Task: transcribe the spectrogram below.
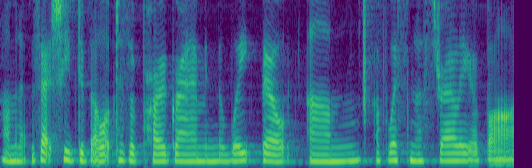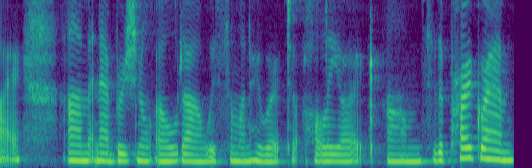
Um, and it was actually developed as a program in the wheat belt um, of Western Australia by um, an Aboriginal elder with someone who worked at Holyoake. Um, so the program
